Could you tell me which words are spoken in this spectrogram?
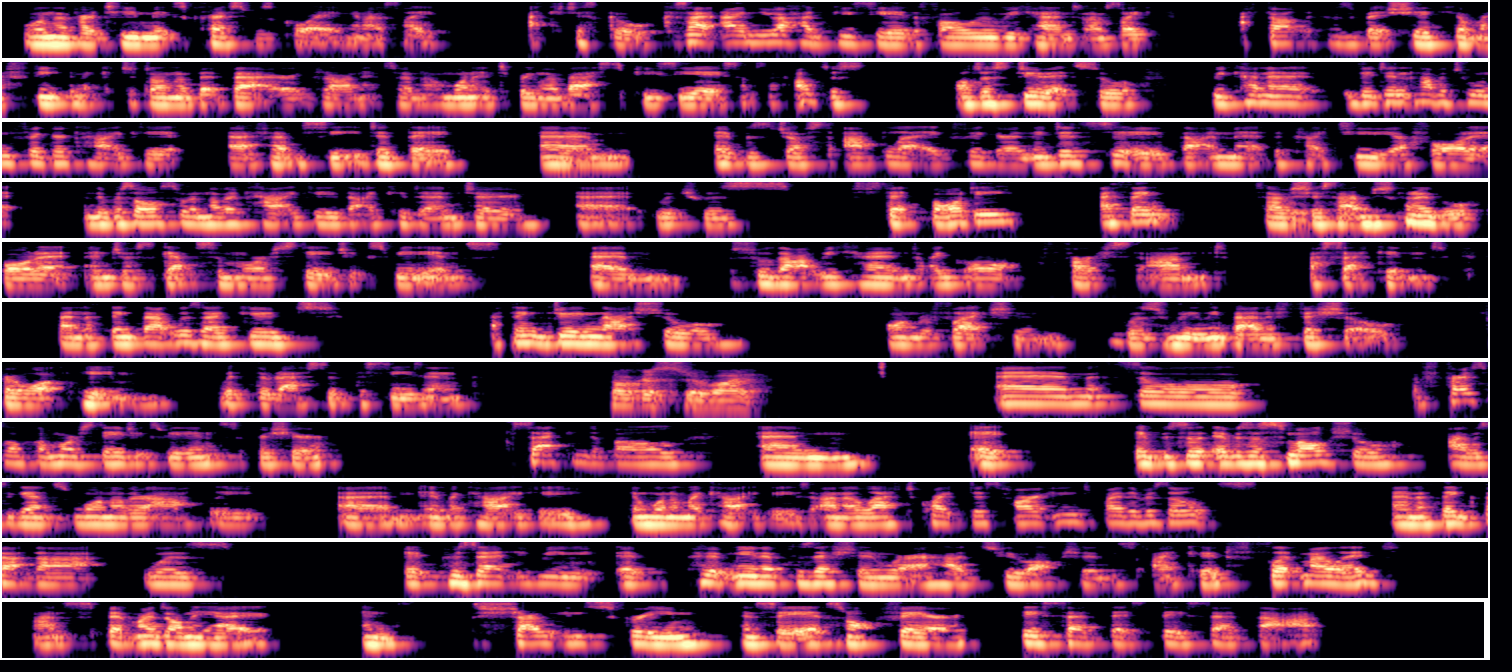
one of our teammates, Chris, was going, and I was like, I could just go because I, I knew I had PCA the following weekend, and I was like, I felt like I was a bit shaky on my feet, and I could have done a bit better at Granite, so I wanted to bring my best to PCA. So I was like, I'll just, I'll just do it. So we kind of, they didn't have a tone figure category at FMC, did they? Um, it was just athletic figure, and they did say that I met the criteria for it. And there was also another category that I could enter, uh, which was fit body, I think. So I was just, I'm just going to go for it and just get some more stage experience. Um, so that weekend I got first and a second. And I think that was a good, I think doing that show on reflection was really beneficial for what came with the rest of the season. Talk us through why. Um, so first of all, got more stage experience for sure. Second of all, um, it it was a, it was a small show. I was against one other athlete um, in my category in one of my categories, and I left quite disheartened by the results. And I think that that was it presented me it put me in a position where I had two options. I could flip my lid and spit my dummy out and shout and scream and say it's not fair. They said this, they said that,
